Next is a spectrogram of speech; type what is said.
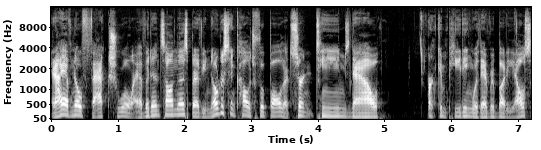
And I have no factual evidence on this, but have you noticed in college football that certain teams now are competing with everybody else?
